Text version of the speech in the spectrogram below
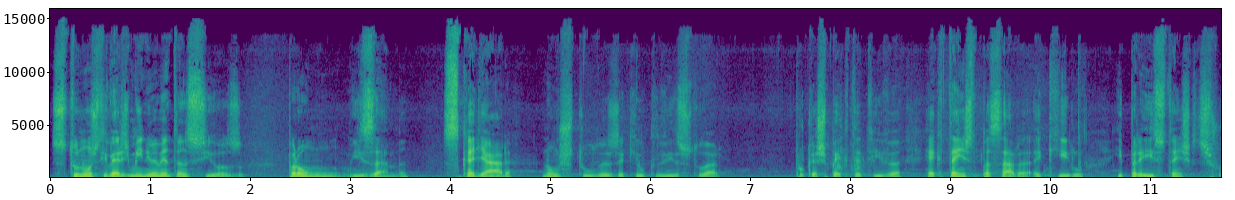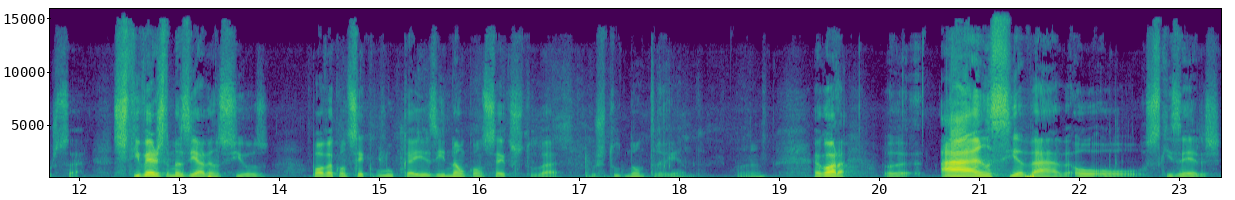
Se tu não estiveres minimamente ansioso para um exame, se calhar não estudas aquilo que devias estudar. Porque a expectativa é que tens de passar aquilo e para isso tens que te esforçar. Se estiveres demasiado ansioso, pode acontecer que bloqueias e não consegues estudar. O estudo não te rende. É? Agora, eh, há ansiedade, ou, ou se quiseres,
